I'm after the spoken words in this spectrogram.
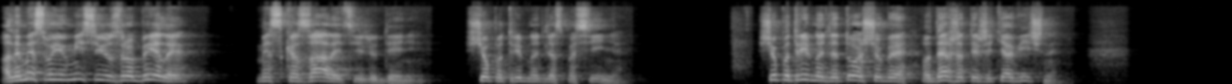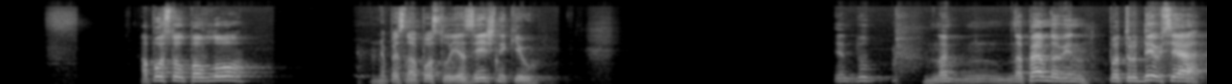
Але ми свою місію зробили, ми сказали цій людині, що потрібно для спасіння. Що потрібно для того, щоб одержати життя вічне? Апостол Павло, написано апостол язичників, ну, напевно, він потрудився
